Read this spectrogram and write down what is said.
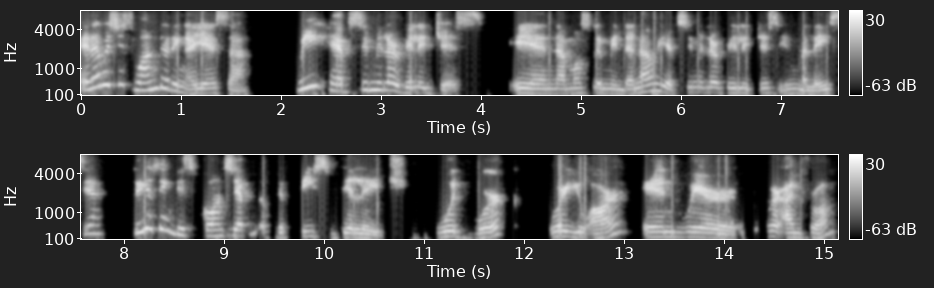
And I was just wondering, Ayesah, we have similar villages in uh, Muslim Mindanao. We have similar villages in Malaysia. Do you think this concept of the peace village would work where you are and where where I'm from?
